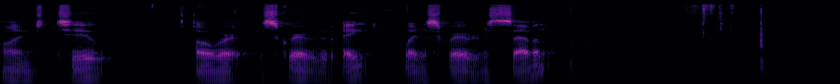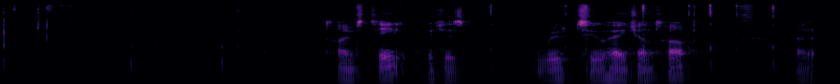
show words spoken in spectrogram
times 2 over the square root of 8 by the square root of 7 times t, which is root 2h on top and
